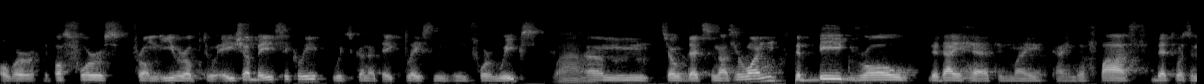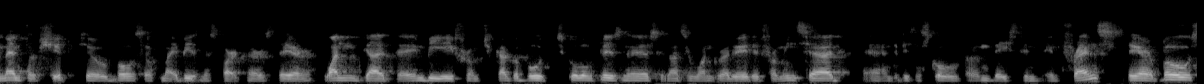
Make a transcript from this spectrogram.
over the Bosphorus from Europe to Asia, basically, which is gonna take place in, in four weeks. Wow. Um, so that's another one. The big role that I had in my kind of path that was a mentorship. So both of my business partners there, one got the MBA from Chicago Booth School of Business. Another one graduated from INSEAD and the business school um, based in, in France. They are both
